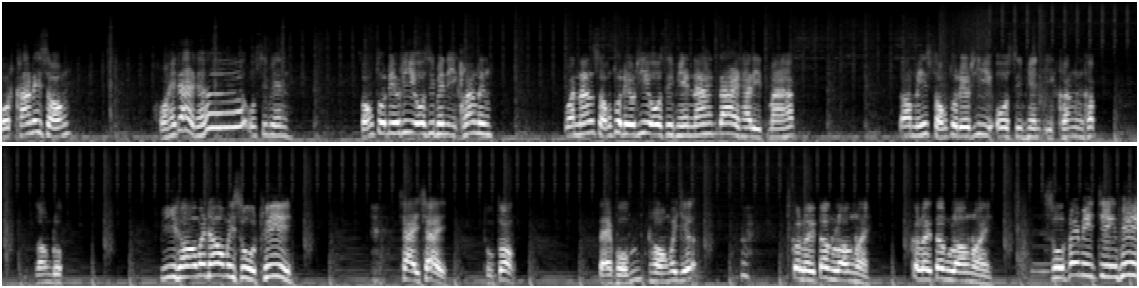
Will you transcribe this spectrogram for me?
กดครั้งที่สองขอให้ได้เถอะโอซิเมนสองตัวเดียวที่โอซิเมนอีกครั้งหนึ่งวันนั้นสองตัวเดียวที่โอซิเมนนะได้ทาดิตมาครับรอบนี้สองตัวเดียวที่โอซิเมนอีกครั้งหนึ่งครับ ลองดู มีทองไม่เท่ามีสูตรพี่ ใช่ใช่ถูกต้อง แต่ผมทองไม่เยอะ ก็เลยต้องลองหน่อย ก็เลยต้องลองหน่อย สูตรไม่มีจริงพี่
